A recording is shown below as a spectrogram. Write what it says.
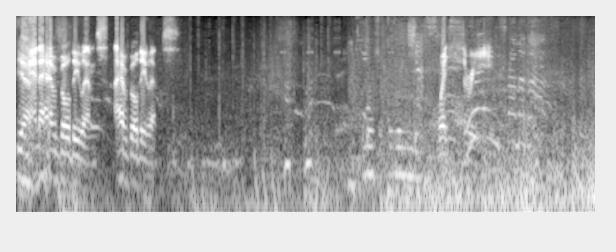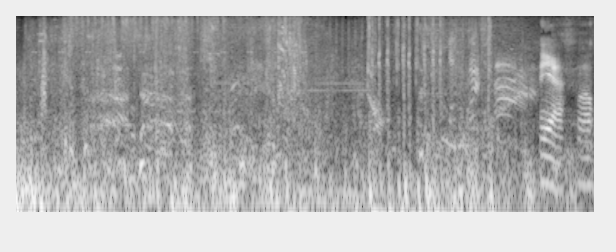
Yeah. And I have Goldie limbs. I have Goldie limbs. How? With three. Yeah, well.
